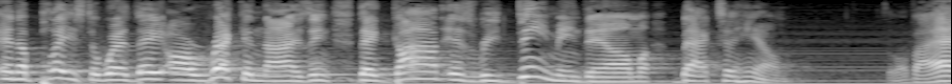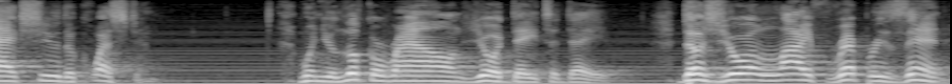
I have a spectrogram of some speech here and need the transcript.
in a place to where they are recognizing that God is redeeming them back to Him. So if I ask you the question, when you look around your day to day? Does your life represent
